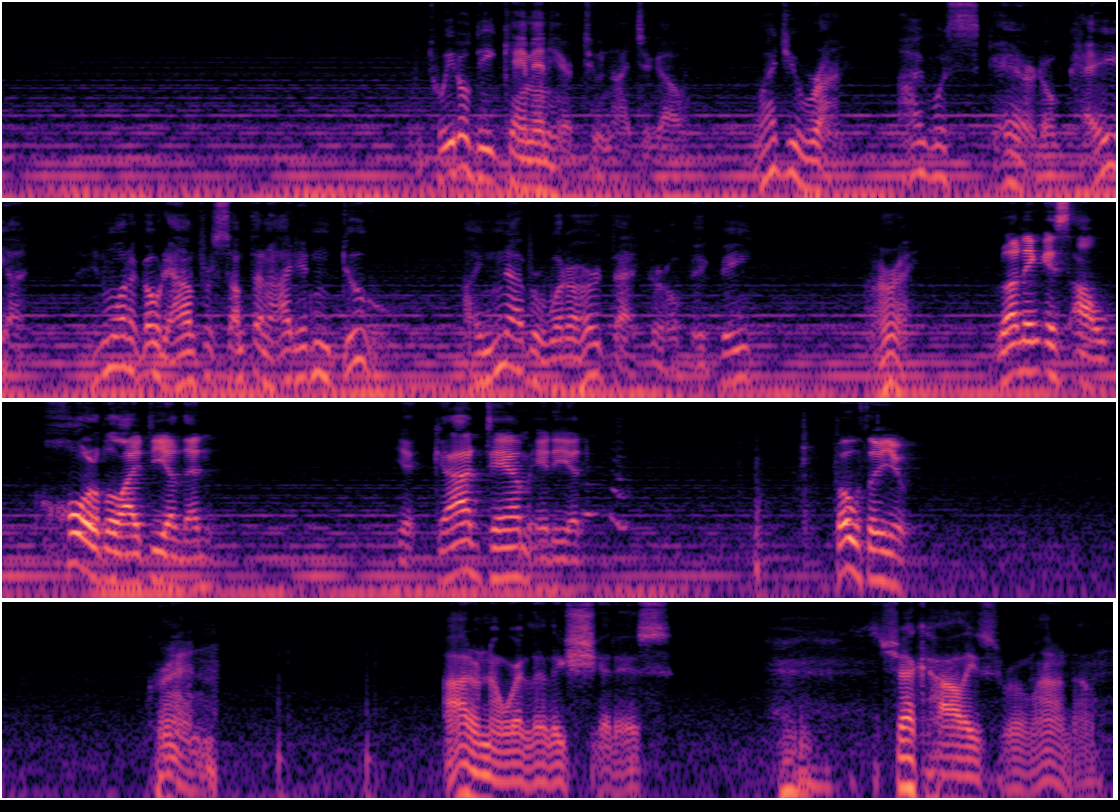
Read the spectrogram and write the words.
When Tweedledee came in here two nights ago, why'd you run? I was scared, okay? I, I didn't want to go down for something I didn't do. I never would have hurt that girl, Bigby. All right. Running is a horrible idea then. You goddamn idiot. Both of you. Gren. I don't know where Lily's shit is. Check Holly's room, I don't know.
